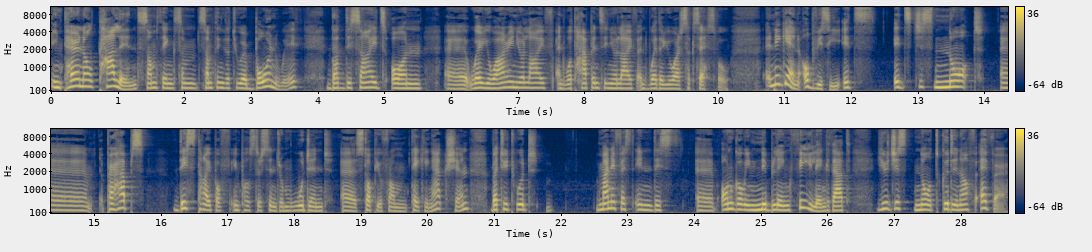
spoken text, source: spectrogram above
internal talent something some something that you were born with that decides on uh, where you are in your life and what happens in your life and whether you are successful and again obviously it's it's just not uh, perhaps this type of imposter syndrome wouldn't uh, stop you from taking action but it would manifest in this uh, ongoing nibbling feeling that you're just not good enough ever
